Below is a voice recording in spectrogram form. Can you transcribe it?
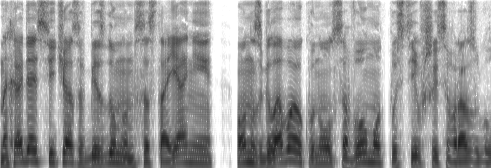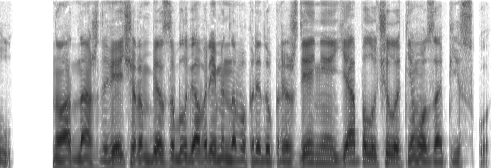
Находясь сейчас в бездумном состоянии, он с головой окунулся в омут, пустившись в разгул. Но однажды вечером, без заблаговременного предупреждения, я получил от него записку.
